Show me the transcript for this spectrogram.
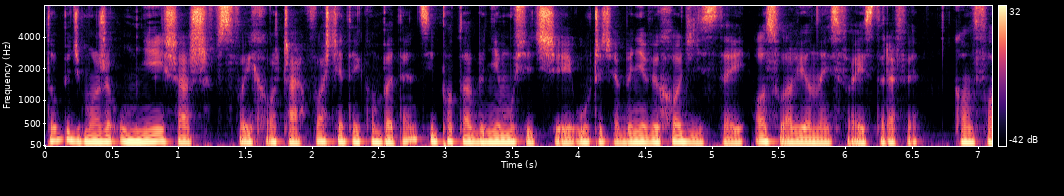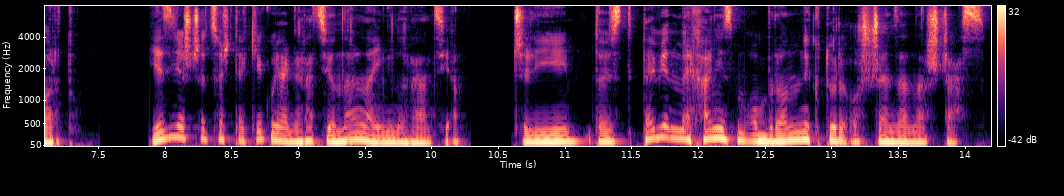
to być może umniejszasz w swoich oczach właśnie tej kompetencji po to, aby nie musieć się jej uczyć, aby nie wychodzić z tej osławionej swojej strefy komfortu. Jest jeszcze coś takiego jak racjonalna ignorancja, czyli to jest pewien mechanizm obronny, który oszczędza nasz czas.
